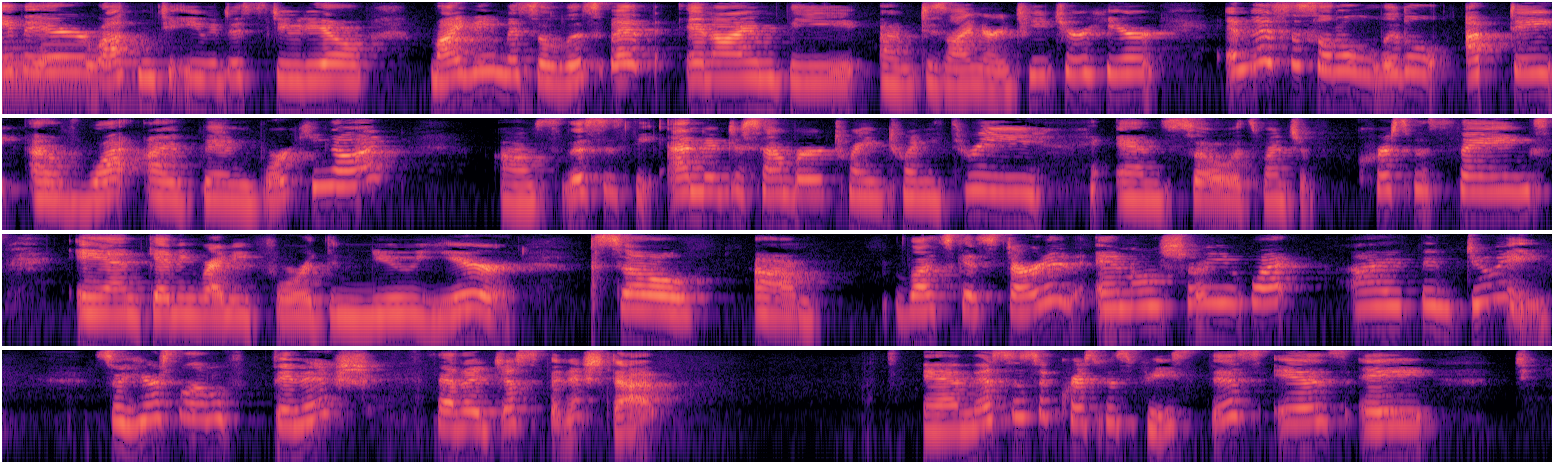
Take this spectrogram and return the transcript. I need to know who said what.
Speaker 1: Hey there, welcome to Epida Studio. My name is Elizabeth and I'm the um, designer and teacher here. And this is a little, little update of what I've been working on. Um, so this is the end of December 2023 and so it's a bunch of Christmas things and getting ready for the new year. So um, let's get started and I'll show you what I've been doing. So here's a little finish that I just finished up. And this is a Christmas piece. This is a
